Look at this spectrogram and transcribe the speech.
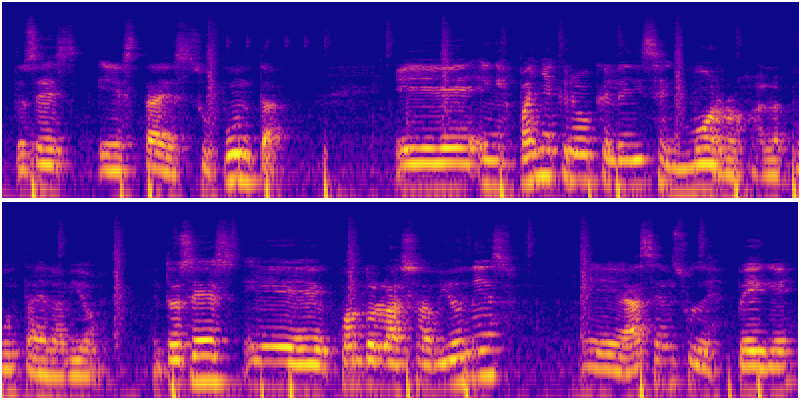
Entonces, esta es su punta. Eh, en España creo que le dicen morro a la punta del avión. Entonces, eh, cuando los aviones eh, hacen su despegue,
